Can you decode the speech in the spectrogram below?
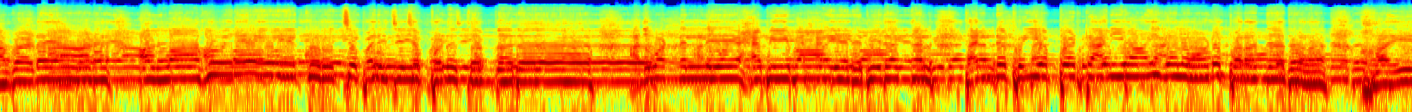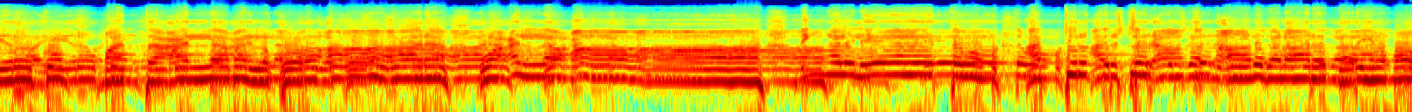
അവിടെയാണ് അള്ളാഹുവിനെ കുറിച്ച് പരിചയപ്പെടുത്തുന്നത്. അതുകൊണ്ടല്ലേ ഹബീബായ നബിതങ്ങൾ തന്റെ പ്രിയപ്പെട്ട അനുയായികളോട് പറഞ്ഞത്? ഖൈറുക്കും മൻ തഅല്ലമൽ ഖുർആന നിങ്ങളിൽ ഏറ്റവും അത്യുത്കൃഷ്ടരാകുന്ന ആളുകളാരെന്നറിയുമോ?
